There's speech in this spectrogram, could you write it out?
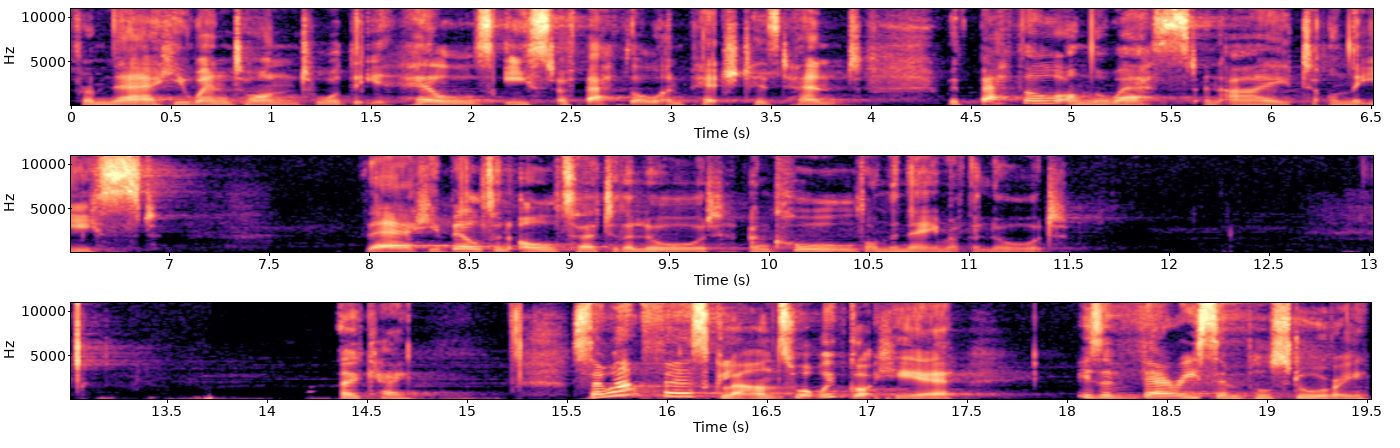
From there he went on toward the hills east of Bethel and pitched his tent, with Bethel on the west and Ai on the east. There he built an altar to the Lord and called on the name of the Lord. Okay, so at first glance, what we've got here is a very simple story.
